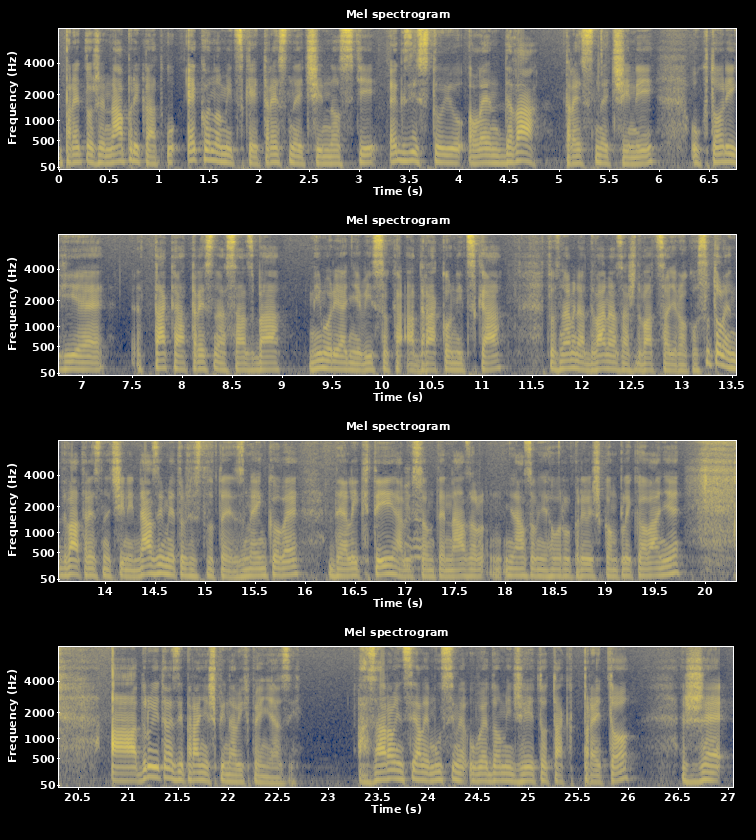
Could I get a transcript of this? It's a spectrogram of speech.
Pretože napríklad u ekonomickej trestnej činnosti existujú len dva trestné činy, u ktorých je taká trestná sadzba mimoriadne vysoká a drakonická. To znamená 12 až 20 rokov. Sú to len dva trestné činy. Nazvime to, že sú to zmenkové delikty, aby som ten názor, názov nehovoril príliš komplikovane. A druhý trest je pranie špinavých peňazí. A zároveň si ale musíme uvedomiť, že je to tak preto, že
